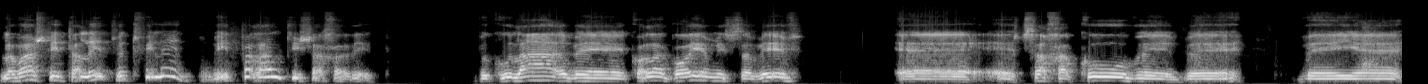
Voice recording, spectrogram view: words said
לבשתי טלית ותפילין, והתפללתי שחרית. וכולה, וכל הגויים מסביב uh, צחקו ו, ו, ו, uh,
